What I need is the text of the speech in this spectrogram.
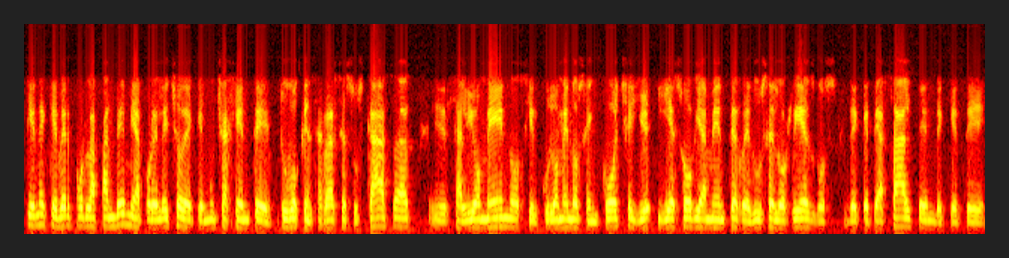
tiene que ver por la pandemia, por el hecho de que mucha gente tuvo que encerrarse a sus casas, eh, salió menos, circuló menos en coche y, y, eso obviamente reduce los riesgos de que te asalten, de que te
